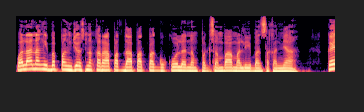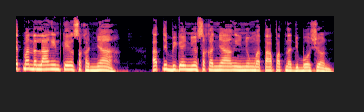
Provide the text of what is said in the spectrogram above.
wala nang iba pang Diyos na karapat dapat pagkukulan ng pagsamba maliban sa Kanya. Kaya't manalangin kayo sa Kanya at ibigay niyo sa Kanya ang inyong matapat na debosyon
